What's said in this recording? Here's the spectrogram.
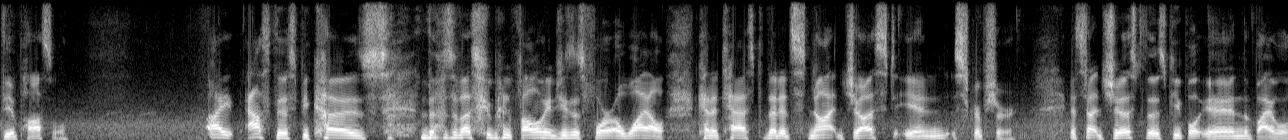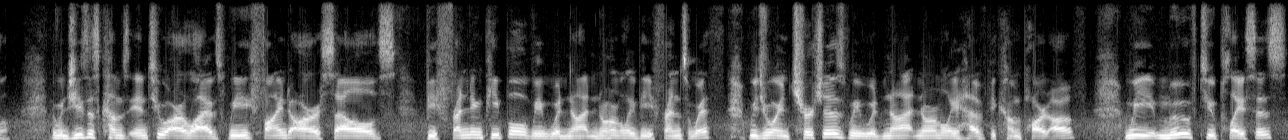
the Apostle. I ask this because those of us who've been following Jesus for a while can attest that it's not just in Scripture. It's not just those people in the Bible. And when Jesus comes into our lives, we find ourselves befriending people we would not normally be friends with. We join churches we would not normally have become part of. We move to places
